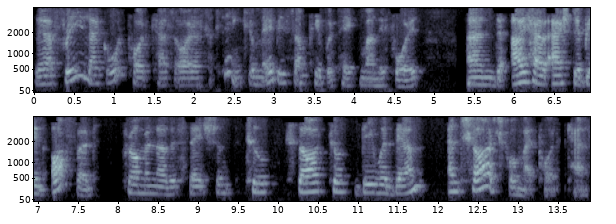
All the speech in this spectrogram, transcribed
They are free like all podcasts are, I think. Maybe some people take money for it. And I have actually been offered from another station to start to be with them and charge for my podcast.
